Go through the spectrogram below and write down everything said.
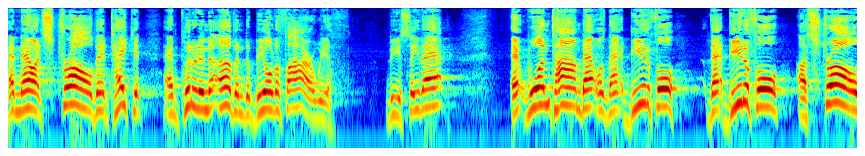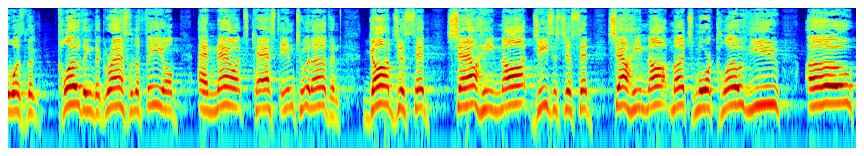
and now it's straw. They'd take it and put it in the oven to build a fire with. Do you see that? At one time, that was that beautiful, that beautiful uh, straw was the clothing, the grass of the field, and now it's cast into an oven. God just said, Shall he not, Jesus just said, Shall he not much more clothe you, O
